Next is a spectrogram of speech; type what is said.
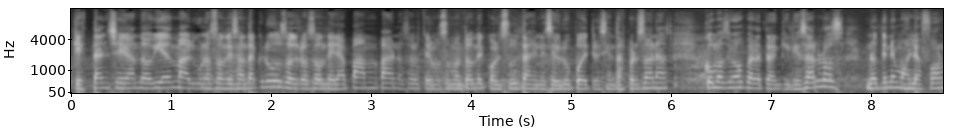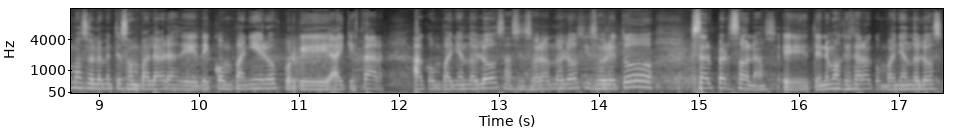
que están llegando a Viedma, algunos son de Santa Cruz, otros son de La Pampa, nosotros tenemos un montón de consultas en ese grupo de 300 personas. ¿Cómo hacemos para tranquilizarlos? No tenemos la forma, solamente son palabras de, compañeros porque hay que estar acompañándolos, asesorándolos y sobre todo ser personas. Eh, tenemos que estar acompañándolos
